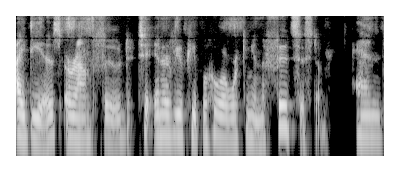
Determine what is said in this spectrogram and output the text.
ideas around food, to interview people who are working in the food system. And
